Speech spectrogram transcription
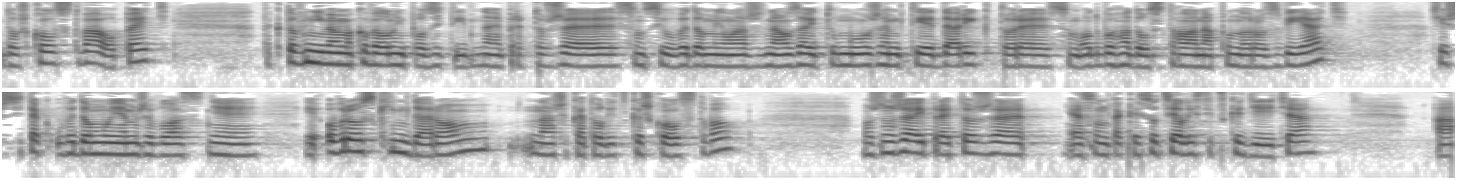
do školstva opäť, tak to vnímam ako veľmi pozitívne, pretože som si uvedomila, že naozaj tu môžem tie dary, ktoré som od Boha dostala, naplno rozvíjať. Tiež si tak uvedomujem, že vlastne je obrovským darom naše katolické školstvo. Možno, že aj preto, že ja som také socialistické dieťa a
